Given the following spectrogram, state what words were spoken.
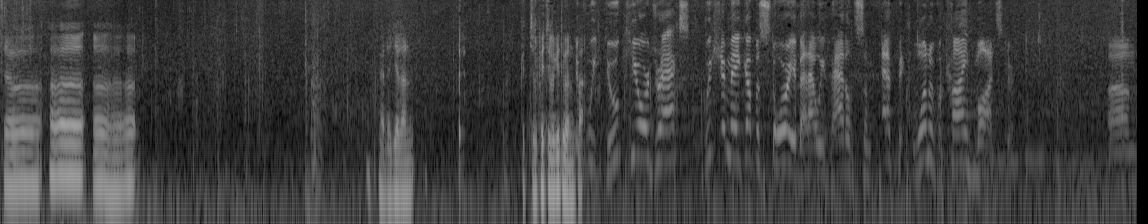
So, uh, uh. Gak ada jalan kecil-kecil gitu kan, Pak? If we do cure Drax, we should make up a story about how we battled some epic, one-of-a-kind monster. Um,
